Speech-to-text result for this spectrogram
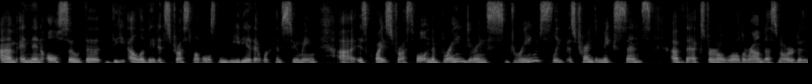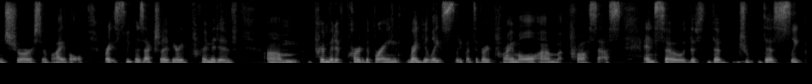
um, and then also the the elevated stress levels, the media that we're consuming uh, is quite stressful, and the brain during dream sleep is trying to make sense of the external world around us in order to ensure survival, right? Sleep is actually a very primitive um, primitive part of the brain regulates sleep. It's a very primal um, process, and so the the the sleep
